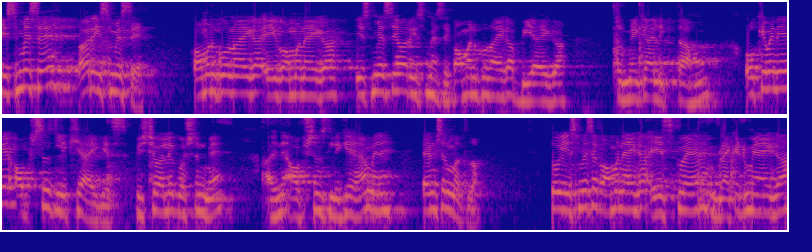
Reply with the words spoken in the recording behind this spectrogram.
इसमें से और इसमें से। कॉमन कौन आएगा? ए कॉमन आएगा। इसमें से और इसमें से। कॉमन कौन आएगा? बी आएगा। तो मैं क्या लिखता हूँ? ओके मैंने ऑप्शंस लिखे आएँगे पिछले वाले क्वेश्चन में मैंने ऑप्शंस लिखे हैं। मैंने टेंशन मतलब तो इसमें से कॉमन आएगा ए स्क्वायर ब्रैकेट में आएगा।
